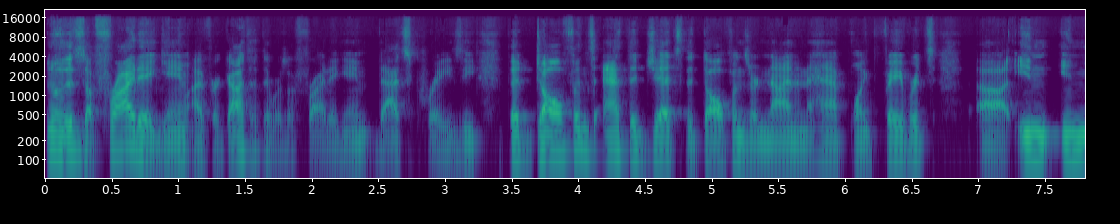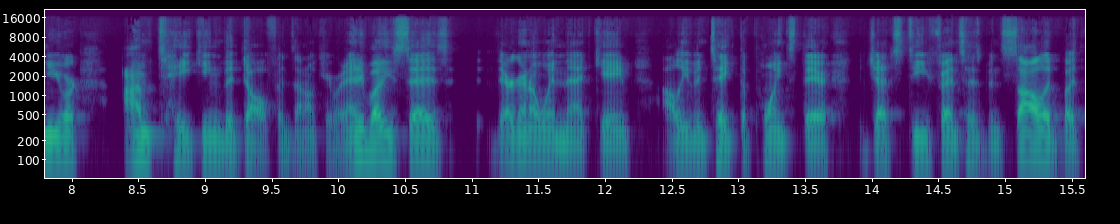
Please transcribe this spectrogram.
no, this is a Friday game. I forgot that there was a Friday game. That's crazy. The Dolphins at the Jets. The Dolphins are nine and a half point favorites uh, in in New York. I'm taking the Dolphins. I don't care what anybody says. They're going to win that game. I'll even take the points there. The Jets defense has been solid, but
